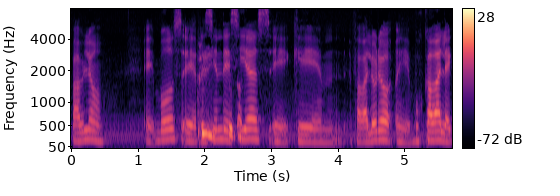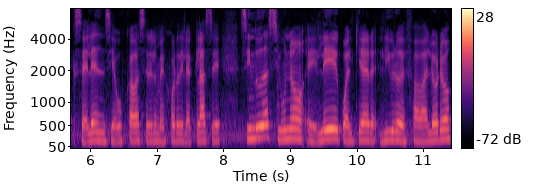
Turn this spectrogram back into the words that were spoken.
Pablo, eh, vos eh, recién decías eh, que mm, Favaloro buscaba la excelencia, buscaba ser el mejor de la clase. Sin duda, si uno lee cualquier libro de Favaloro,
